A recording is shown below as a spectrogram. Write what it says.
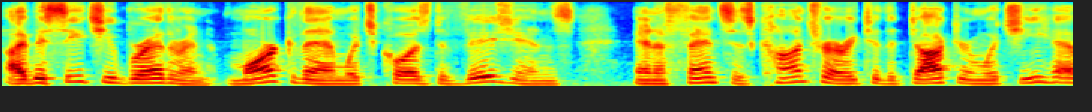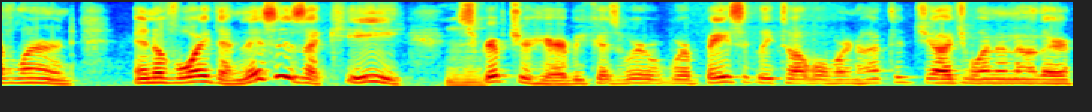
I beseech you, brethren, mark them which cause divisions and offenses contrary to the doctrine which ye have learned, and avoid them. This is a key mm-hmm. scripture here because we're, we're basically taught, well, we're not to judge one another,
